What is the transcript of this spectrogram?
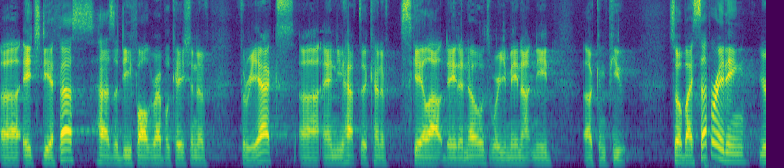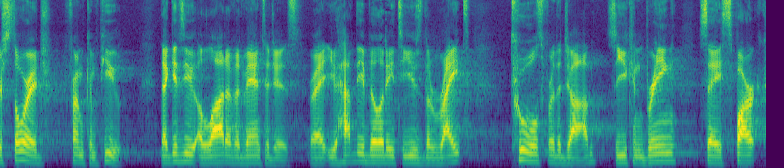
HDFS uh, has a default replication of 3x, uh, and you have to kind of scale out data nodes where you may not need compute. So by separating your storage from compute. That gives you a lot of advantages, right? You have the ability to use the right tools for the job. So you can bring, say, Spark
